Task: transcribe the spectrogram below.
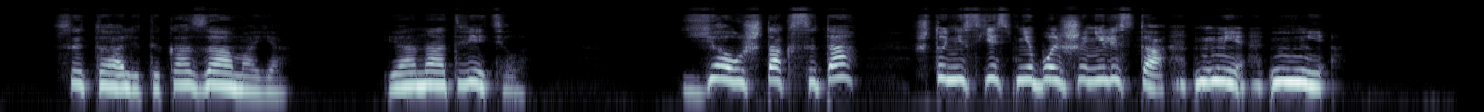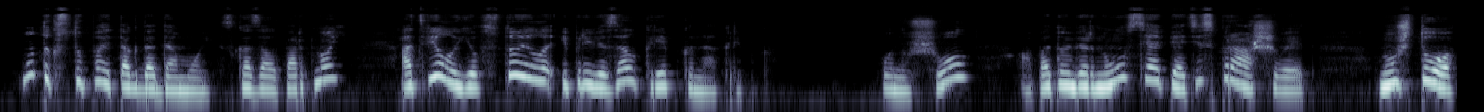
— Сыта ли ты, коза моя? И она ответила, — Я уж так сыта, что не съесть мне больше ни листа. Ме-ме. — Ну так ступай тогда домой, — сказал портной, отвел ее в стойло и привязал крепко-накрепко. Он ушел, а потом вернулся опять и спрашивает, — Ну что,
